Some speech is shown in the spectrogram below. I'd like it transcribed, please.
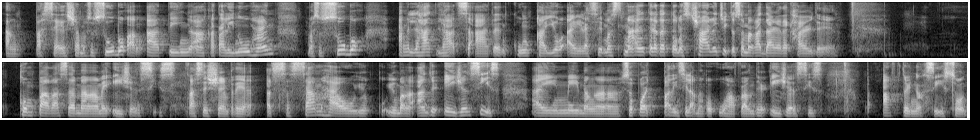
ang pasensya, masusubok ang ating uh, katalinuhan, masusubok ang lahat-lahat sa atin kung kayo ay, let's say, mas maano talaga to, mas challenging to sa mga direct hire eh, kumpara sa mga may agencies. Kasi syempre, at sa somehow, yung, yung mga under agencies ay may mga support pa rin sila makukuha from their agencies after ng season.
